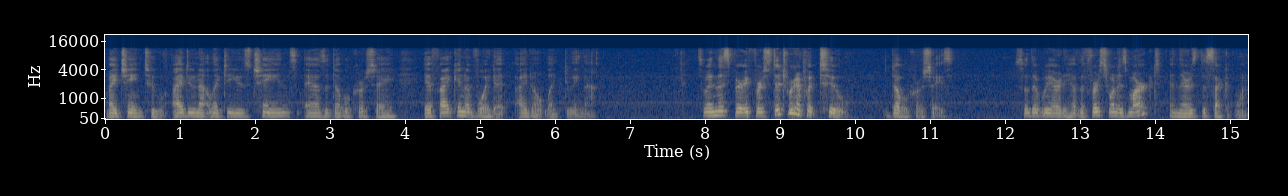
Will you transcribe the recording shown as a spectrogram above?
my chain two. I do not like to use chains as a double crochet. If I can avoid it, I don't like doing that. So in this very first stitch we're going to put two double crochets so that we already have the first one is marked and there's the second one.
